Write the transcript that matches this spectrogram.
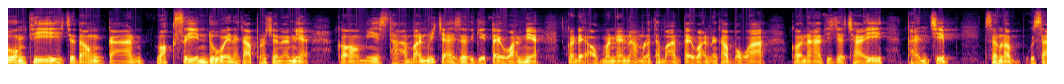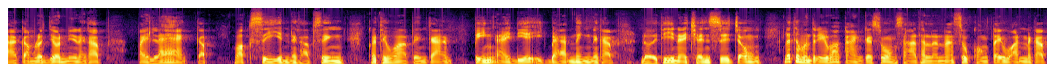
่วงที่จะต้องการวัคซีนด้วยนะครับ เพราะฉะนั้นเนี่ยก็มีสถาบันวิจัยเศรษฐกิจไต้หวันเนี่ยก็ได้ออกมาแนะนำรัฐบาลไต้หวันนะครับ บอกว่าก็น่าที่จะใช้แผ่นชิปสำหรับอุตสาหกรรมรถยนต์เนี่ยนะครับไปแลกกับวัคซีนนะครับ ซึ่งก็ถือว่าเป็นการปิ๊งไอเดียอีกแบบหนึ่งนะครับ โดยที่นายเฉินซือจง รัฐมนตรีว่าการกระทรวงสาธารณสุขของไต้หวันนะครับ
